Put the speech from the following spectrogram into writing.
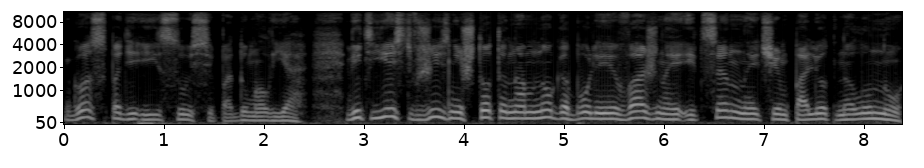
«Господи Иисусе», — подумал я, — «ведь есть в жизни что-то намного более важное и ценное, чем полет на Луну,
